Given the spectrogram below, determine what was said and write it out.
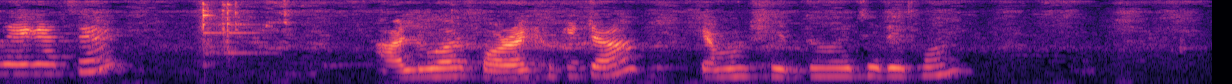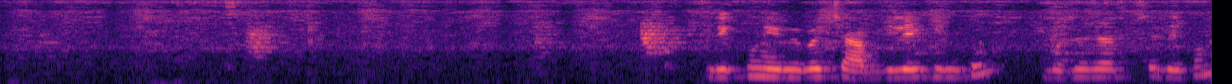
হয়ে গেছে। আলু আর কড়াইশুটিটা কেমন সেদ্ধ হয়েছে দেখুন। দেখুন এইভাবে চাপ দিলে কিন্তু বোঝা যাচ্ছে দেখুন।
